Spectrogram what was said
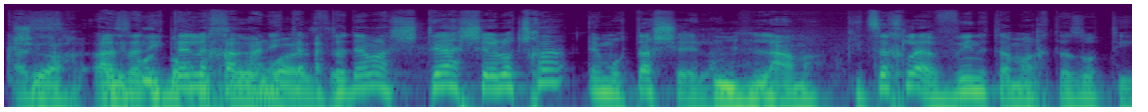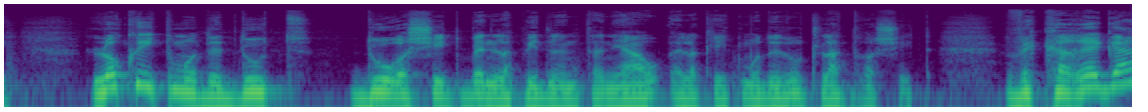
כשהליכוד בחוץ האירוע הזה. אתה יודע מה, שתי השאלות שלך הן אותה שאלה. Mm-hmm. למה? כי צריך להבין את המערכת הזאת, לא כהתמודדות דו-ראשית בין לפיד לנתניהו, אלא כהתמודדות תלת-ראשית. וכרגע,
